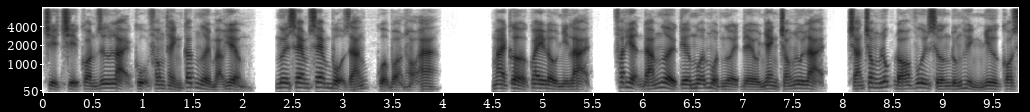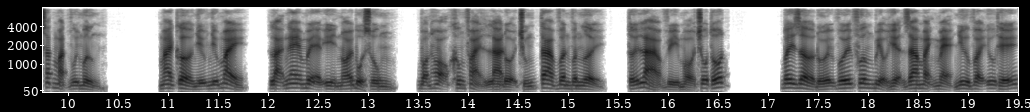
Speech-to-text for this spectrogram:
chỉ chỉ còn dư lại cụ phong thành các người mạo hiểm, ngươi xem xem bộ dáng của bọn họ a. Michael quay đầu nhìn lại, phát hiện đám người kia mỗi một người đều nhanh chóng lui lại, chán trong lúc đó vui sướng đúng hình như có sắc mặt vui mừng. Michael nhíu nhíu mày, lại nghe mẹ ý nói bổ sung, bọn họ không phải là đội chúng ta vân vân người, tới là vì mọi chỗ tốt. Bây giờ đối với phương biểu hiện ra mạnh mẽ như vậy ưu thế,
